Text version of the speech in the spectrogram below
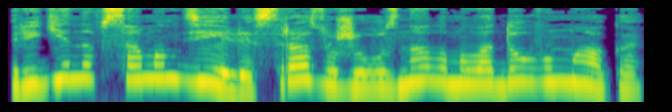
Регина в самом деле сразу же узнала молодого мага,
